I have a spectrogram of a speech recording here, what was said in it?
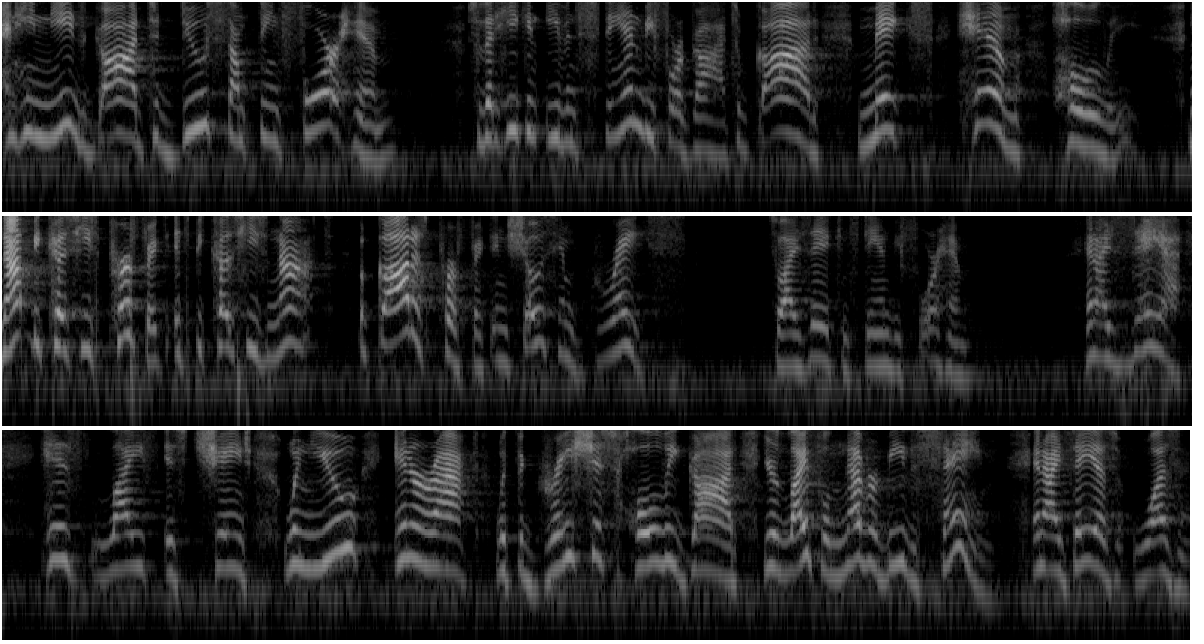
And he needs God to do something for him so that he can even stand before God. So God makes him holy. Not because he's perfect, it's because he's not. But God is perfect and shows him grace so Isaiah can stand before him. And Isaiah, his life is changed. When you interact with the gracious, holy God, your life will never be the same. And Isaiah's wasn't.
